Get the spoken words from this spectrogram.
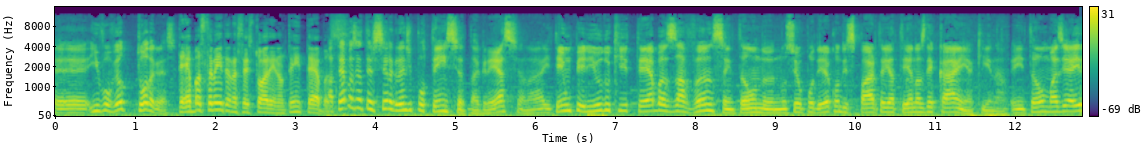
é, envolveu toda a Grécia. Tebas também tem nessa história aí, não tem? Tebas. A Tebas é a terceira grande potência da Grécia, né? E tem um período que Tebas avança, então, no, no seu poder quando Esparta e Atenas decaem aqui, né? Então, mas e aí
